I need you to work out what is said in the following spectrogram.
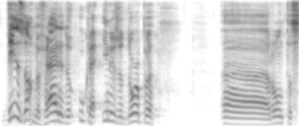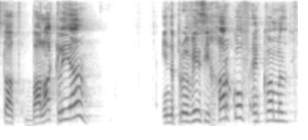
Dinsdag bevrijden de Oekraïnse dorpen uh, rond de stad Balaklia in de provincie Kharkov en kwam het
